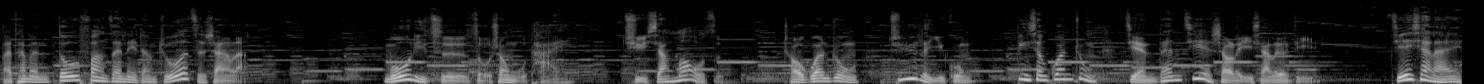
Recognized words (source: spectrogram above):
把它们都放在那张桌子上了。莫里茨走上舞台，取下帽子，朝观众鞠了一躬，并向观众简单介绍了一下乐迪。接下来，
